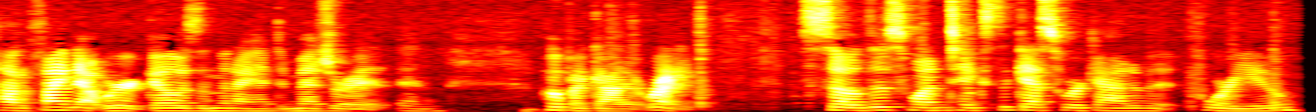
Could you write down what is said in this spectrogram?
how to find out where it goes, and then I had to measure it and hope I got it right. So this one takes the guesswork out of it for you.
